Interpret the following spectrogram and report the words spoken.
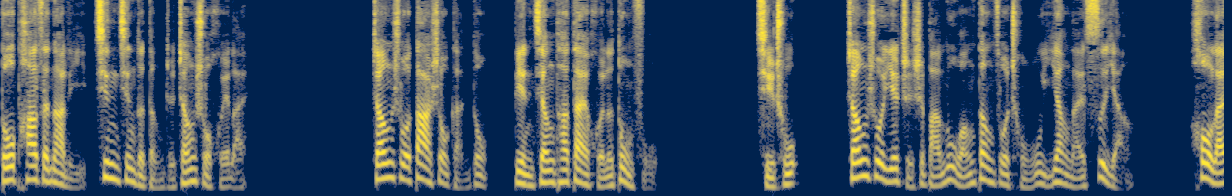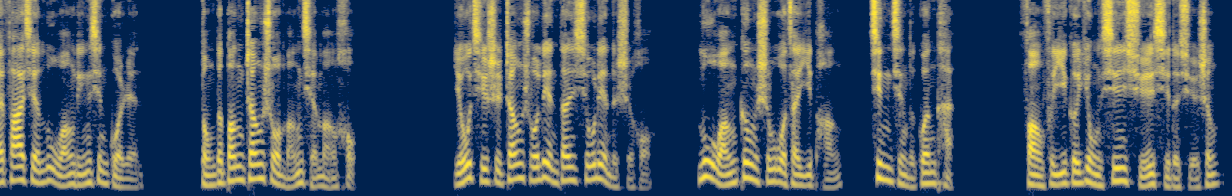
都趴在那里静静的等着张硕回来。张硕大受感动，便将他带回了洞府。起初，张硕也只是把鹿王当做宠物一样来饲养。后来发现鹿王灵性过人，懂得帮张硕忙前忙后。尤其是张硕炼丹修炼的时候，鹿王更是卧在一旁静静的观看，仿佛一个用心学习的学生。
